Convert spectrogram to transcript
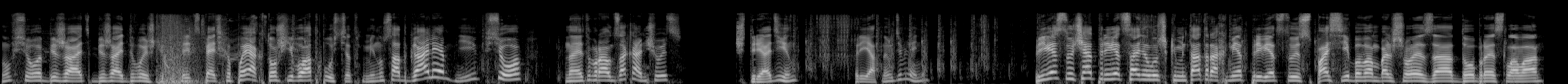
Ну все, бежать, бежать двоечнику. 35 хп, а кто ж его отпустит? Минус от Гали, и все. На этом раунд заканчивается. 4-1. Приятное удивление. Приветствую, чат. Привет, Саня, лучший комментатор. Ахмед, приветствую. Спасибо вам большое за добрые слова.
